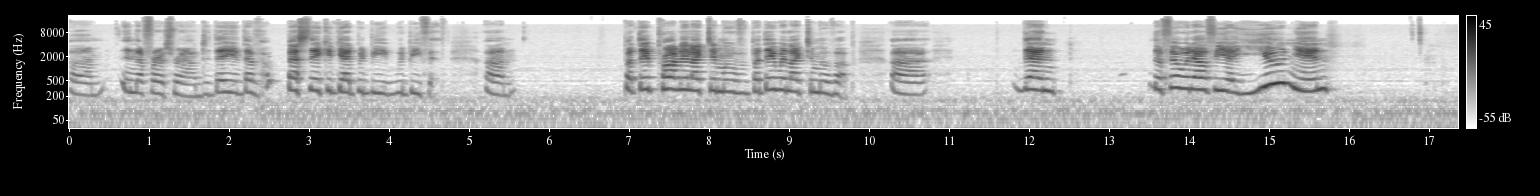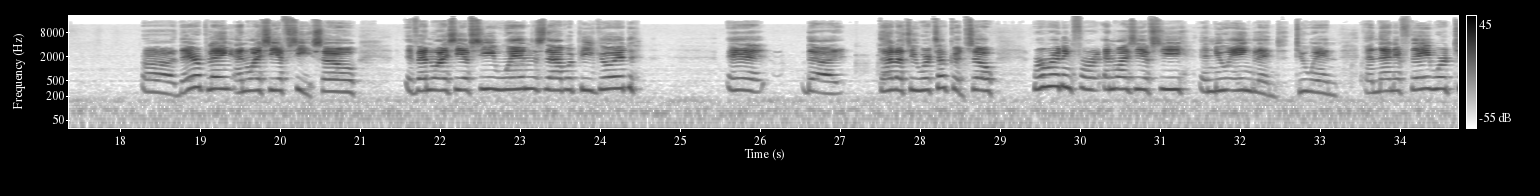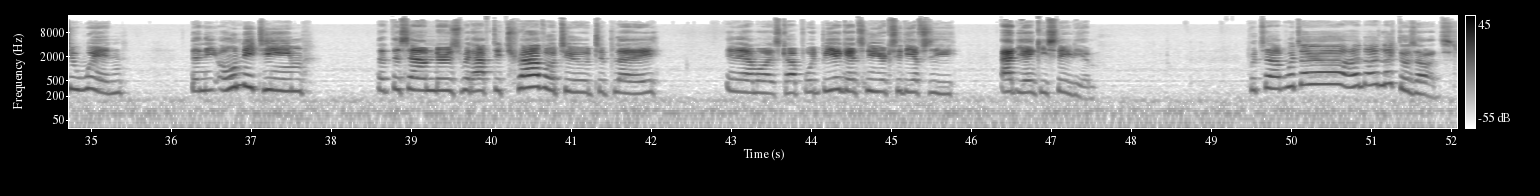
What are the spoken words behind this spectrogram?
Um, in the first round. They the best they could get would be would be fifth. Um, but they probably like to move. But they would like to move up. Uh, then the Philadelphia Union. Uh, they are playing NYCFC. So if NYCFC wins, that would be good. And the, that actually works out good. So we're rooting for NYCFC and New England to win. And then if they were to win, then the only team that the Sounders would have to travel to to play in MLS Cup would be against New York City FC at Yankee Stadium. Which, uh, which I, uh, I, I like those odds.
